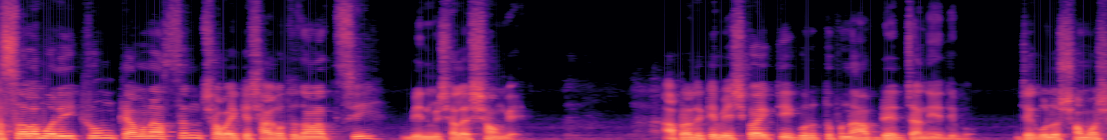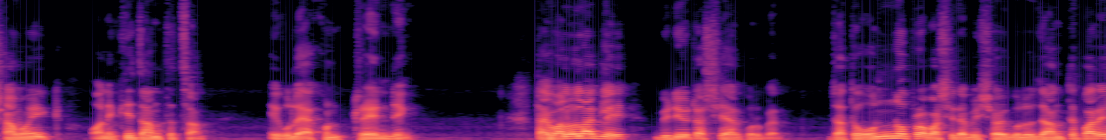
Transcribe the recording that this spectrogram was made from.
আসসালামু আলাইকুম, কেমন আছেন? সবাইকে স্বাগত জানাচ্ছি বিন মিশালের সঙ্গে। আপনাদেরকে বেশ কয়েকটি গুরুত্বপূর্ণ আপডেট জানিয়ে দিব, যেগুলো সমসাময়িক, অনেকেই জানতে চান। এগুলো এখন ট্রেন্ডিং। তাই ভালো লাগলে ভিডিওটা শেয়ার করবেন, যাতে অন্য প্রবাসীরা বিষয়গুলো জানতে পারে,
